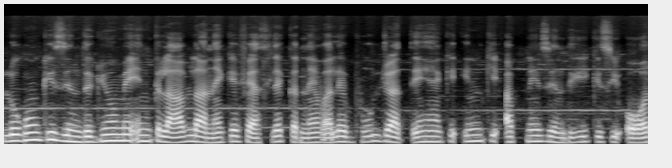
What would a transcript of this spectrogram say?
لوگوں کی زندگیوں میں انقلاب لانے کے فیصلے کرنے والے بھول جاتے ہیں کہ ان کی اپنی زندگی کسی اور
